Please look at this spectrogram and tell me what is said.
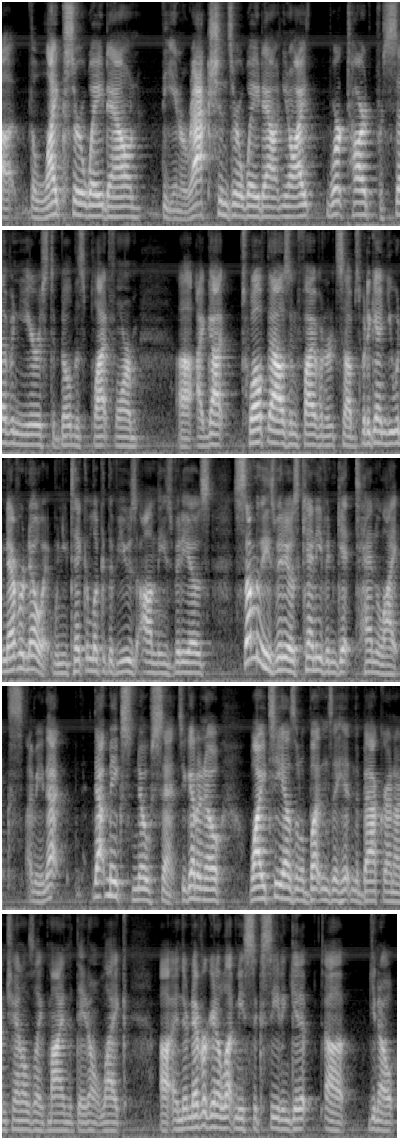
Uh, the likes are way down. The interactions are way down. You know, I worked hard for seven years to build this platform. Uh, I got 12,500 subs, but again, you would never know it when you take a look at the views on these videos. Some of these videos can't even get 10 likes. I mean, that that makes no sense. You got to know YT has little buttons they hit in the background on channels like mine that they don't like, uh, and they're never going to let me succeed and get it, uh, you know,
